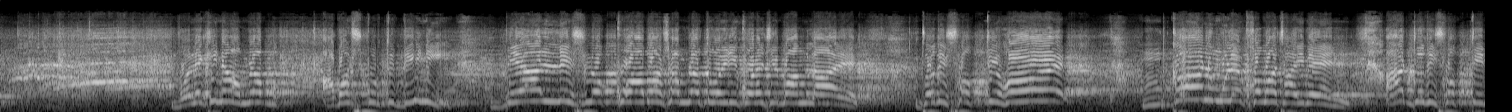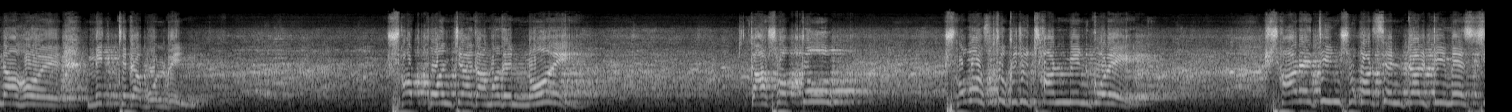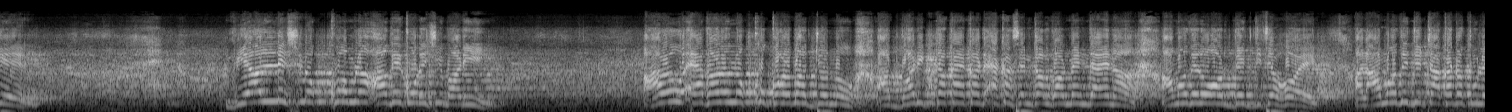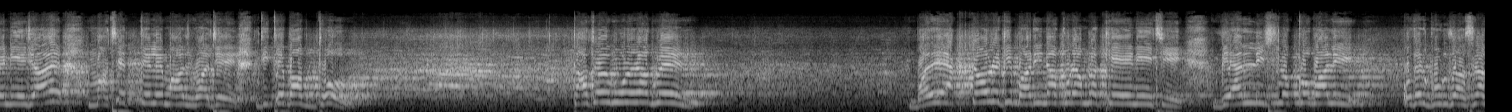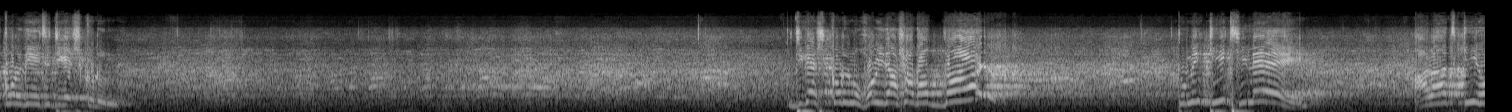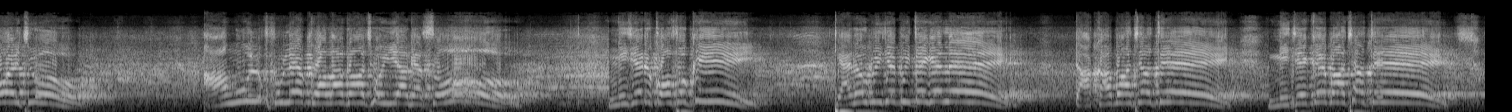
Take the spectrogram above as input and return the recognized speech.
বলে কি না, আমরা আবাস করতে দিইনি। বিয়াল্লিশ লক্ষ আবাস আমরা তৈরি করেছি বাংলায়। যদি সত্যি হয় কান মূলে ক্ষমা চাইবেন? আর যদি সত্যি না হয়, মিথ্যেটা বলবেন। সব পঞ্চায়েত আমাদের নয়। তা সত্ত্বেও সমস্ত কিছু ছানবিন করে সাড়ে তিনশো পার্সেন্টাল টিম এসছে। বিয়াল্লিশ লক্ষ আমরা আগে করেছি বাড়ি। আরও এগারো লক্ষ করবার জন্য। আর বাড়ির টাকা একা একা সেন্ট্রাল গভর্নমেন্ট দেয় না। আমাদেরও অর্ধেক দিতে হয়। আর আমাদের যে টাকাটা তুলে নিয়ে যায়, মাছের তেলে মাছ ভাজে, দিতে বাধ্য। তাতেও মনে রাখবেন বলে একটাও নাকি বাড়ি না করে আমরা খেয়ে নিয়েছি। বিয়াল্লিশ লক্ষ বালি ওদের গুরুদাসরা করে দিয়েছে, জিজ্ঞেস করুন। জিজ্ঞেস করুন, হরিদাসা তুমি কি ছিলে? আর আজ কি হয়েছ? আঙুল ফুলে কলা গাছ হইয়া গেছো। নিজের কত কি? কেন বিজেপিতে গেলে? টাকা বাঁচাতে নিজেকে বাঁচাতে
